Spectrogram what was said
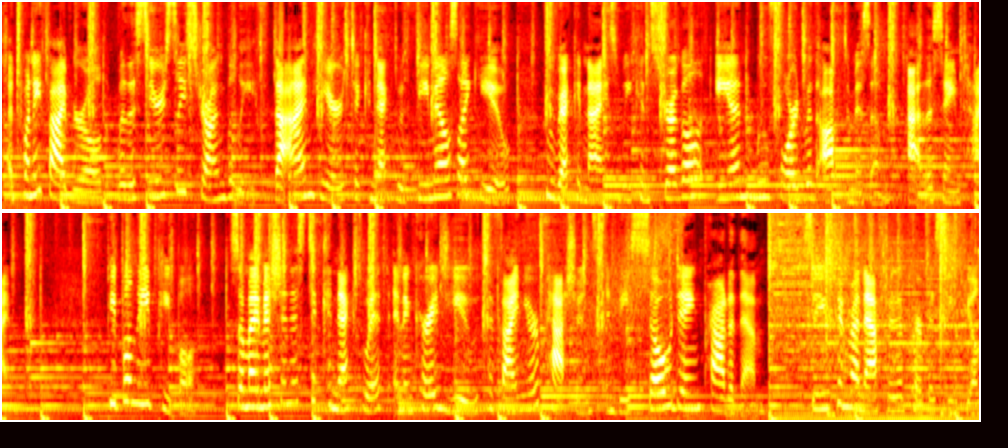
a 25 year old with a seriously strong belief that I'm here to connect with females like you who recognize we can struggle and move forward with optimism at the same time. People need people, so my mission is to connect with and encourage you to find your passions and be so dang proud of them so you can run after the purpose you feel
